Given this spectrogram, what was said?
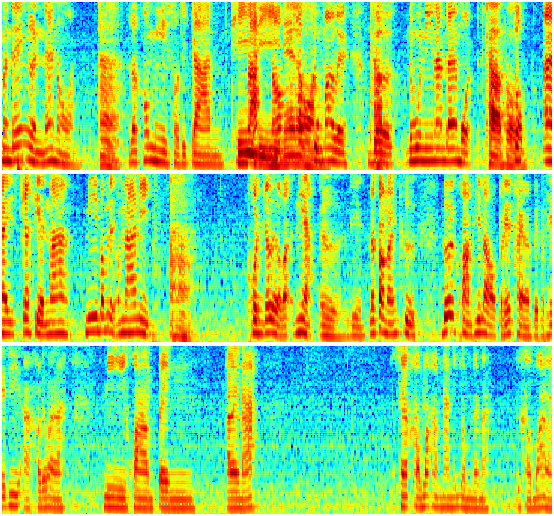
มันได้เงินแน่นอนอ่าแล้วก็มีสวัสดิการที่รัฐดีเนาะแน่นอนครอบคลุมมากเลยครับเบิกนู่นนี่นั่นได้หมดครับผมจบไอ้เกษียณมา มีบำเหน็จบำนาญอีกอ่า คนก็เลยแบบว่าเนี่ยเออเรียนแล้วตอนนั้นคือด้วยความที่เราประเทศไทยมันเป็นประเทศที่อะเขาเรียกว่านะมีความเป็นอะไรนะ ใช้คำว่าอำนาจนิยมได้ไหมหรือคำว่าอะไร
